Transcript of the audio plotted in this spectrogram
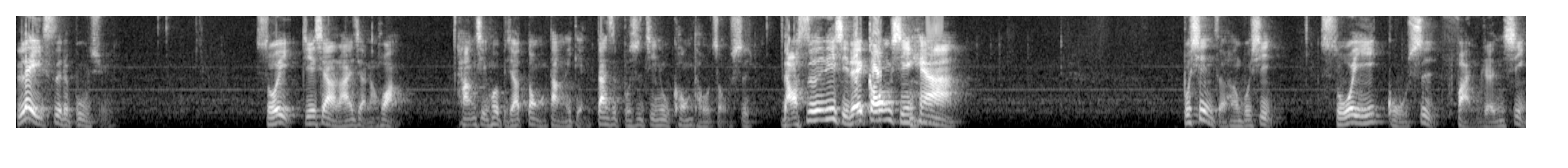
类似的布局，所以接下来来讲的话，行情会比较动荡一点，但是不是进入空头走势。老师，你是在恭喜呀？不信者恒不信，所以股市反人性。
